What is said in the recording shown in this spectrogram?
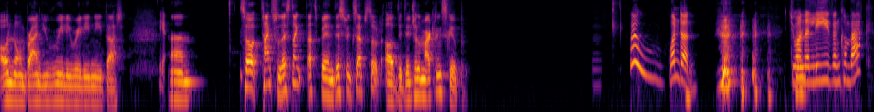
unknown brand you really really need that Yeah. um so thanks for listening that's been this week's episode of the digital marketing scoop Woo! One done. Do you want to leave and come back?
